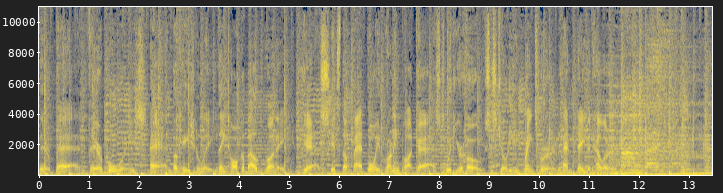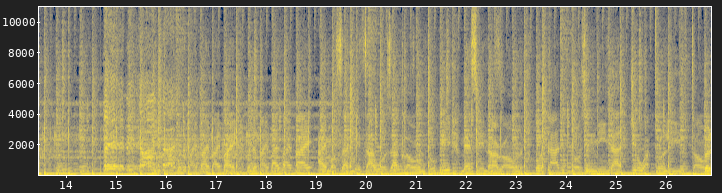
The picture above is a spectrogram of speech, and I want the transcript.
They're bad, they're boys, and occasionally they talk about running. Yes, it's the Bad Boy Running Podcast with your hosts, Jody Raynsford and David Hellard. The bye bye bye bye, bye bye bye bye, I must admit I was a clown to be messing around,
